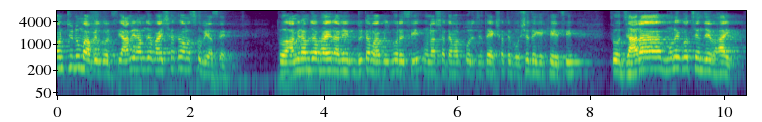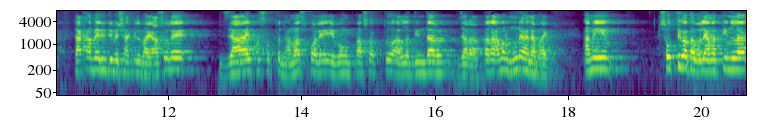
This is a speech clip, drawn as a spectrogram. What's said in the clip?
কন্টিনিউ মাহফিল করছি। আমির হামজা ভাইয়ের সাথেও আমার ছবি আছে। তো আমির হামজা ভাইয়ের আমি দুইটা মাহফিল করেছি, ওনার সাথে আমার পরিচিত, একসাথে বসে থেকে খেয়েছি। তো যারা মনে করছেন যে, ভাই, টাকা বেরিয়ে দিবে শাকিল ভাই। আসলে যাই পাঁচক্ত নামাজ পড়ে এবং পাঁচক্ত আল্লাহ দিনদার যারা, তারা আমার মনে হয় না, ভাই, আমি সত্যি কথা বলি, আমার তিন লাখ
